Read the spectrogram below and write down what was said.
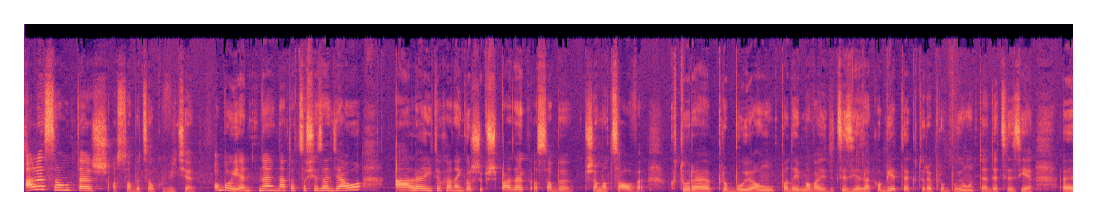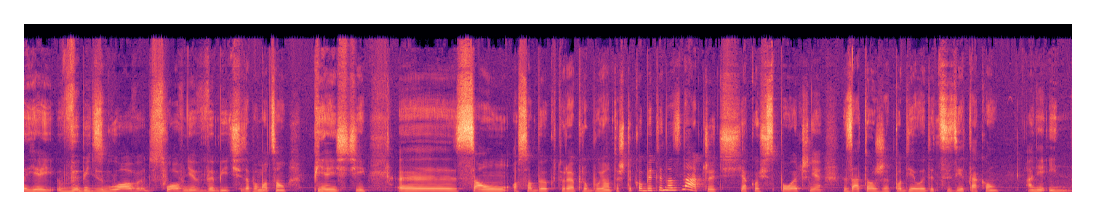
ale są też osoby całkowicie obojętne na to, co się zadziało, ale i to chyba najgorszy przypadek osoby przemocowe, które próbują podejmować decyzje za kobietę, które próbują te decyzje e, jej wybić z głowy, dosłownie wybić za pomocą pięści. E, są osoby, które próbują też te kobiety naznaczyć jakoś społecznie za to, że podjęły decyzję taką, a nie inną.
